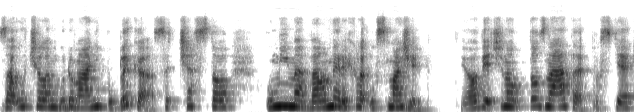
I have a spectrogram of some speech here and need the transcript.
za účelem budování publika se často umíme velmi rychle usmažit. Jo, většinou to znáte, prostě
